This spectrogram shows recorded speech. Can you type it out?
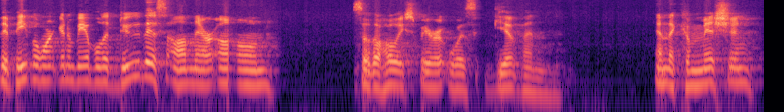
that people weren't going to be able to do this on their own. So the Holy Spirit was given. And the commission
